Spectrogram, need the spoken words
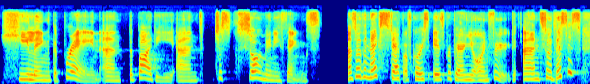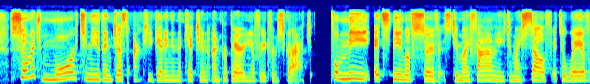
healing the brain and the body and just so many things. And so the next step, of course, is preparing your own food. And so this is so much more to me than just actually getting in the kitchen and preparing your food from scratch. For me, it's being of service to my family, to myself. It's a way of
